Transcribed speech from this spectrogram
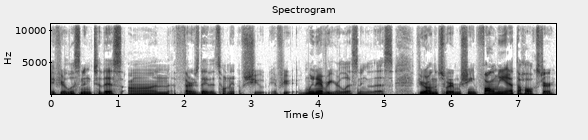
if you're listening to this on Thursday the 20th, oh, shoot, if you whenever you're listening to this, if you're on the Twitter machine, follow me at the Hulkster.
